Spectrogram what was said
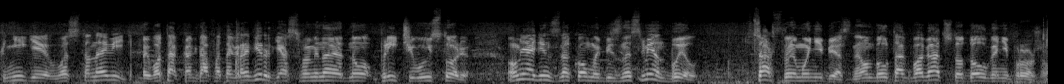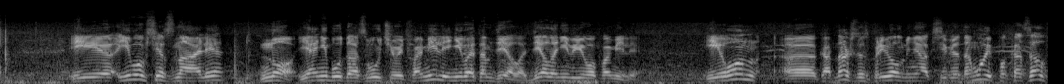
книги восстановить. И вот так, когда фотографируют, я вспоминаю одну притчевую историю. У меня один знакомый бизнесмен был, царство ему небесное. Он был так богат, что долго не прожил. И его все знали, но я не буду озвучивать фамилии, не в этом дело. Дело не в его фамилии. И он э, однажды привел меня к себе домой и показал,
